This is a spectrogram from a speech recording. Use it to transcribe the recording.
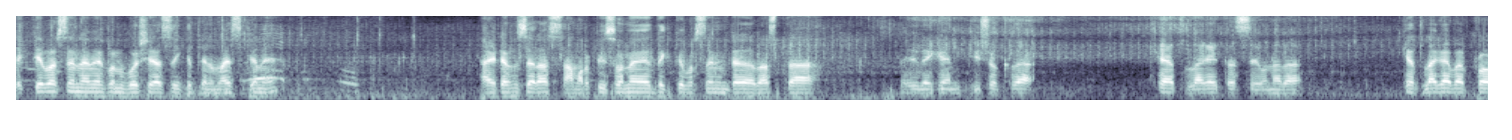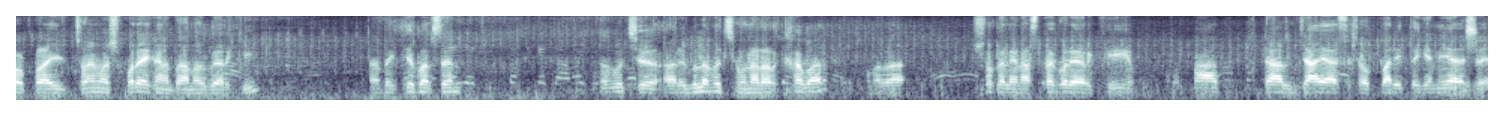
দেখতে পাচ্ছেন আমি এখন বসে আছি ক্ষেতের মাঝখানে। আর এটা হচ্ছে রাস্তা আমার পিছনে দেখতে পাচ্ছেন এটা রাস্তা। এই দেখেন কৃষকরা ক্ষেত লাগাইতেছে, ওনারা ক্ষেত লাগাবার পর প্রায় ছয় মাস পরে এখানে ধান হবে আর কি। দেখতে পাচ্ছেন হচ্ছে, আর এগুলো হচ্ছে ওনার খাবার। ওনারা সকালে নাস্তা করে আর কি, ভাত, ডাল যাই আছে সব বাড়ি থেকে নিয়ে আসে।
